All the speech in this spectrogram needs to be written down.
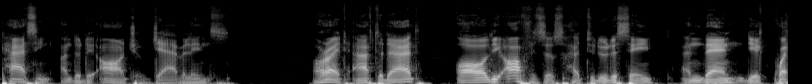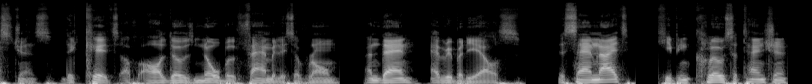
passing under the arch of javelins. All right, after that, all the officers had to do the same, and then the equestrians, the kids of all those noble families of Rome, and then everybody else. The Samnites, keeping close attention,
